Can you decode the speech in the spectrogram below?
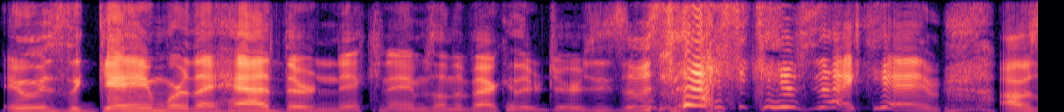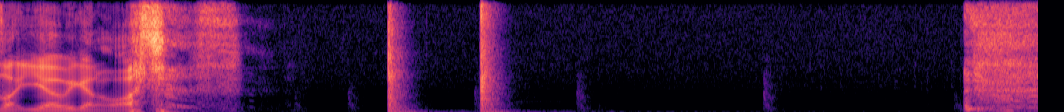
It was the game where they had their nicknames on the back of their jerseys. It was that, was that game. I was like, yo, we gotta watch this.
